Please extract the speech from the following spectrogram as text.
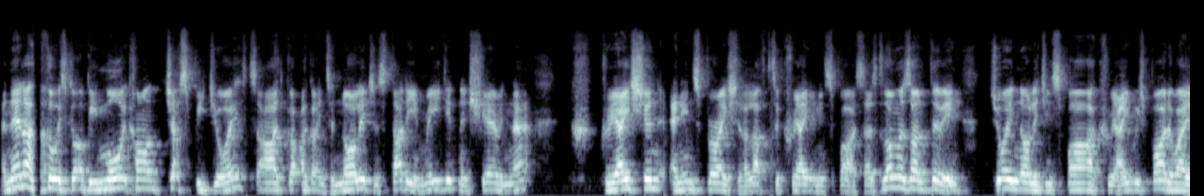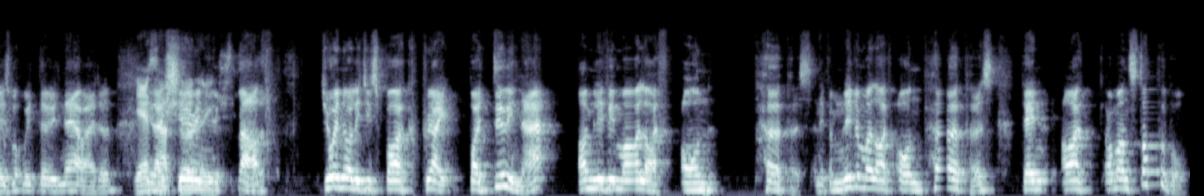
And then I thought it's got to be more. It can't just be joy. So I got I got into knowledge and study and reading and sharing that creation and inspiration. I love to create and inspire. So as long as I'm doing joy, knowledge, inspire, create, which by the way is what we're doing now, Adam. Yes, you know, absolutely. sharing this stuff. Joy, knowledge, inspire, create. By doing that, I'm living my life on purpose. And if I'm living my life on purpose, then I, I'm unstoppable.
